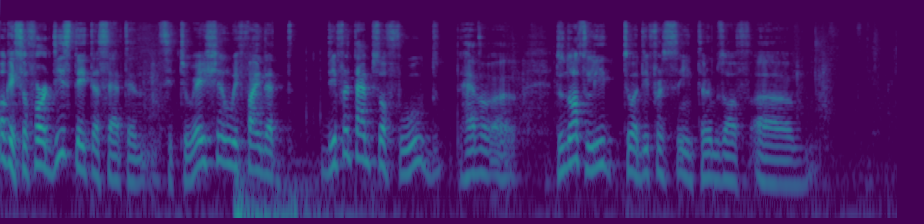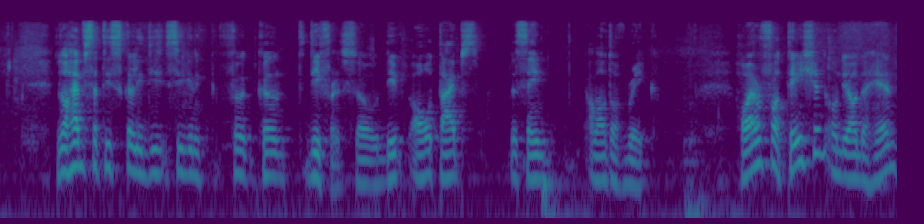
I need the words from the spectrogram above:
Okay, so for this data set and situation, we find that different types of wool have a, do not lead to a difference in terms of um, do not have statistically significant difference. So all types the same amount of break. However, for tension, on the other hand,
